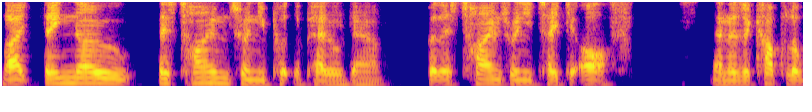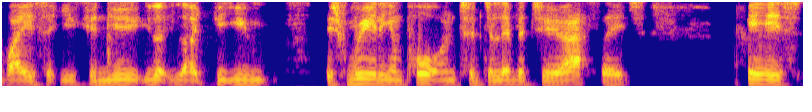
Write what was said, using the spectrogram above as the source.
like they know there's times when you put the pedal down but there's times when you take it off. And there's a couple of ways that you can use like you it's really important to deliver to your athletes is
